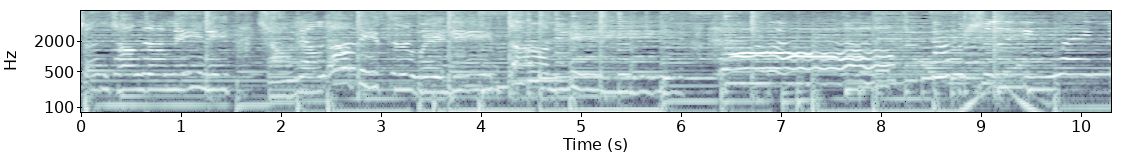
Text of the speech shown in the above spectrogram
深藏的秘密，照亮了彼此唯一的你。都是因为你，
